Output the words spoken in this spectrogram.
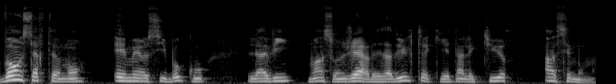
vont certainement aimer aussi beaucoup la vie mensongère des adultes qui est en lecture en ce moment.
